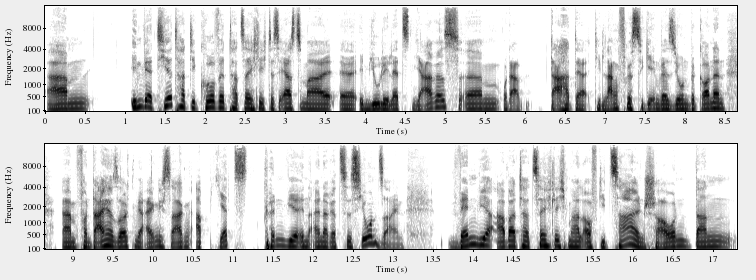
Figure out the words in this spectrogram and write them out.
Ähm, invertiert hat die Kurve tatsächlich das erste Mal äh, im Juli letzten Jahres ähm, oder da hat der, die langfristige Inversion begonnen. Ähm, von daher sollten wir eigentlich sagen, ab jetzt können wir in einer Rezession sein. Wenn wir aber tatsächlich mal auf die Zahlen schauen, dann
